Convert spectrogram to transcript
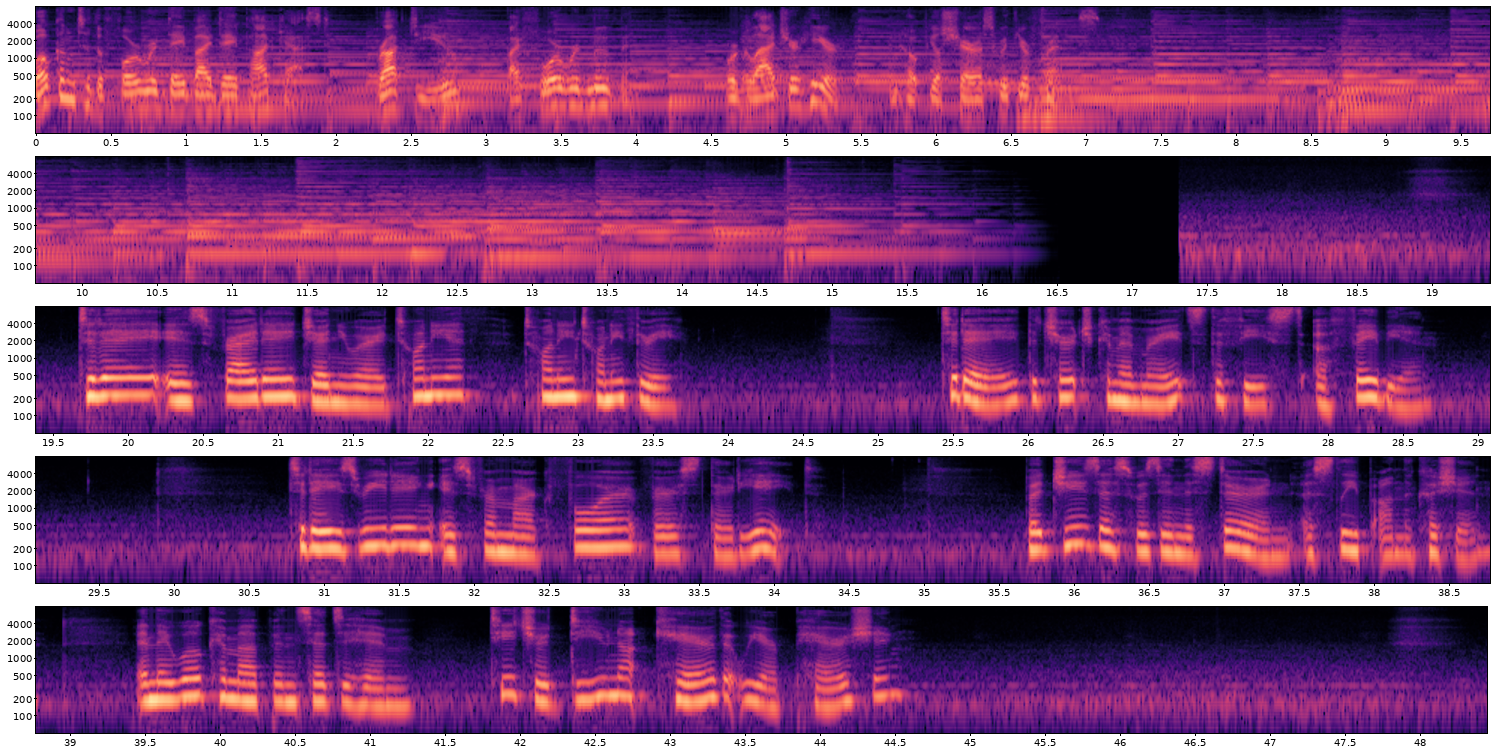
Welcome to the Forward Day by Day podcast, brought to you by Forward Movement. We're glad you're here and hope you'll share us with your friends. Today is Friday, January 20th, 2023. Today, the church commemorates the feast of Fabian. Today's reading is from Mark 4, verse 38. But Jesus was in the stern, asleep on the cushion, and they woke him up and said to him, Teacher, do you not care that we are perishing?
